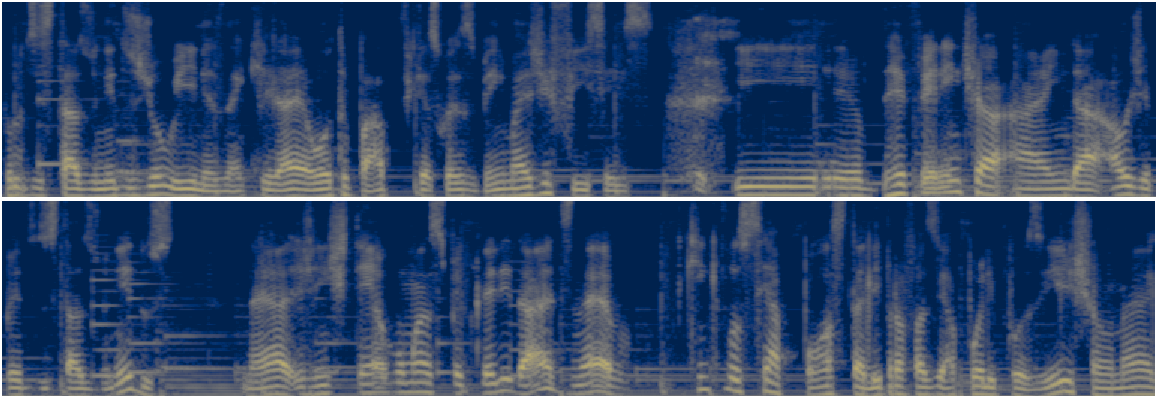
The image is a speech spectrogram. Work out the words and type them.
para os Estados Unidos de Williams, né? Que já é outro papo, fica as coisas bem mais difíceis. E referente a, ainda ao GP dos Estados Unidos, né? A gente tem algumas peculiaridades, né? Quem que você aposta ali para fazer a pole position, né?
